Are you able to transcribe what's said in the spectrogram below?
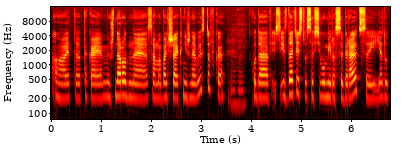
А, Это такая международная, самая большая книжная выставка, Мгм. куда издательства со всего мира собираются и едут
